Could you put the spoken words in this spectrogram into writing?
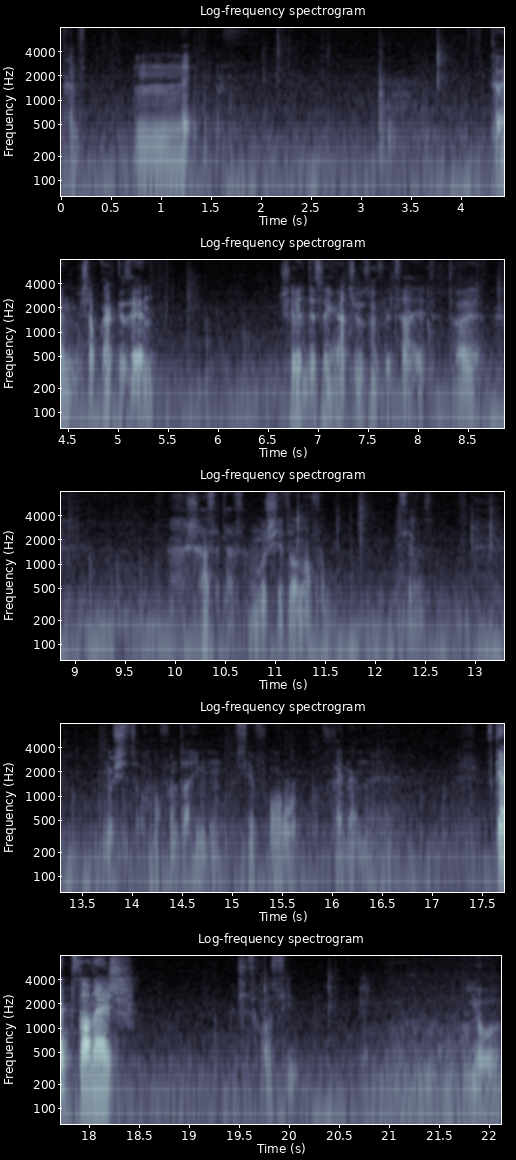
Kannst. Ne. Toll, ich habe gerade gesehen. Schön, deswegen hatte ich auch so viel Zeit. Toll. Ich hasse das. Muss ich jetzt auch noch von. Ist hier was? Muss ich jetzt auch noch von da hinten bis hier vorrennen, ey. Das gibt's doch nicht! Kann ich jetzt rausziehen? Jo.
